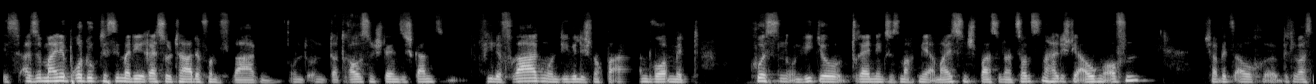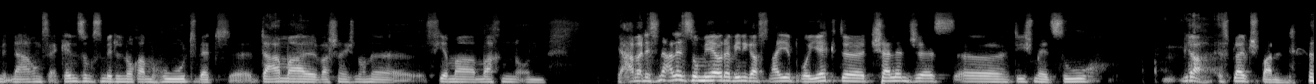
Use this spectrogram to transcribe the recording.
Ist, also meine Produkte sind immer die Resultate von Fragen. Und, und da draußen stellen sich ganz viele Fragen und die will ich noch beantworten mit Kursen und Videotrainings. Das macht mir am meisten Spaß. Und ansonsten halte ich die Augen offen. Ich habe jetzt auch äh, ein bisschen was mit Nahrungsergänzungsmitteln noch am Hut, werde äh, da mal wahrscheinlich noch eine Firma machen und ja, aber das sind alles so mehr oder weniger freie Projekte, Challenges, äh, die ich mir jetzt suche. Ja, es bleibt spannend.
